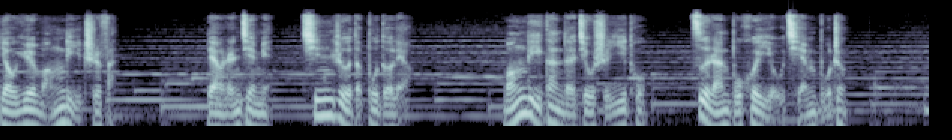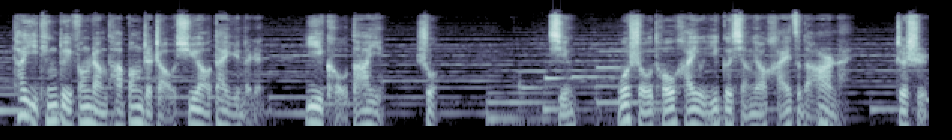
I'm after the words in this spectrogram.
要约王丽吃饭，两人见面亲热的不得了。王丽干的就是依托，自然不会有钱不挣。他一听对方让他帮着找需要代孕的人，一口答应说：“行，我手头还有一个想要孩子的二奶，这事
